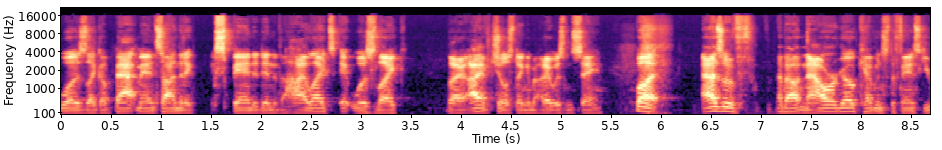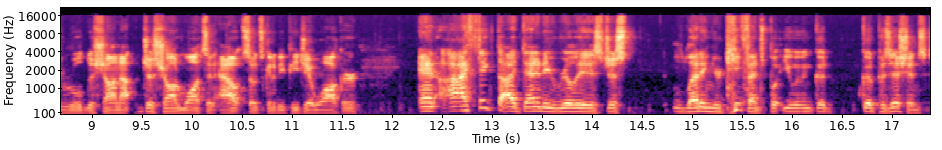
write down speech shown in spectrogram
was like a Batman sign that expanded into the highlights. It was like like I have chills thinking about it. It was insane. But as of about an hour ago, Kevin Stefanski ruled Deshaun just Deshaun Watson out, so it's going to be PJ Walker. And I think the identity really is just letting your defense put you in good good positions.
